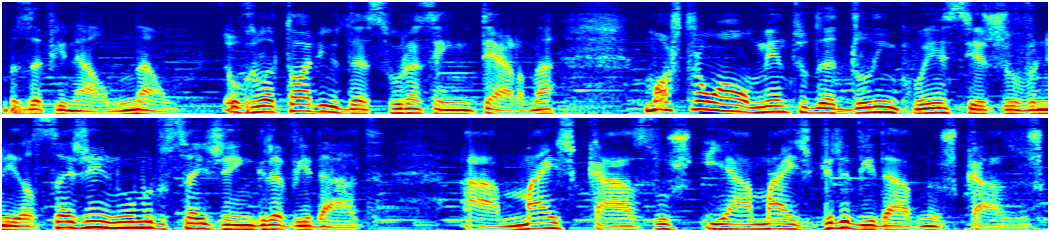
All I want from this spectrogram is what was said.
Mas afinal, não. O relatório da Segurança Interna mostra um aumento da delinquência juvenil, seja em número, seja em gravidade há mais casos e há mais gravidade nos casos,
